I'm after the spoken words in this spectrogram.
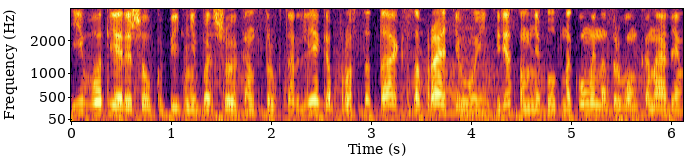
И вот я решил купить небольшой конструктор Лего, просто так, собрать его. Интересно, у меня был знакомый на другом канале,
